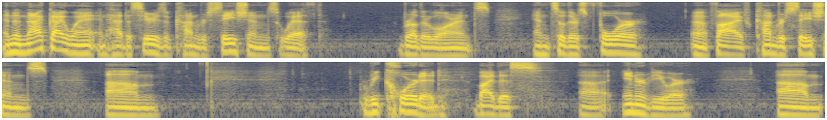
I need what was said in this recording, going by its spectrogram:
And then that guy went and had a series of conversations with Brother Lawrence. And so there's four, uh, five conversations um, recorded by this uh, interviewer. Um,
